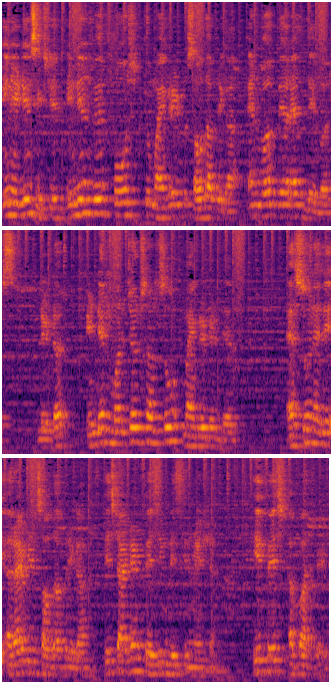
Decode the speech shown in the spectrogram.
In 1860s, Indians were forced to migrate to South Africa and work there as laborers. Later, Indian merchants also migrated there. As soon as he arrived in South Africa, he started facing discrimination. He faced apartheid,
